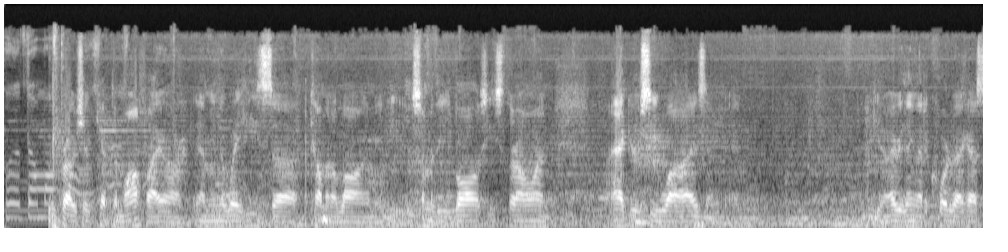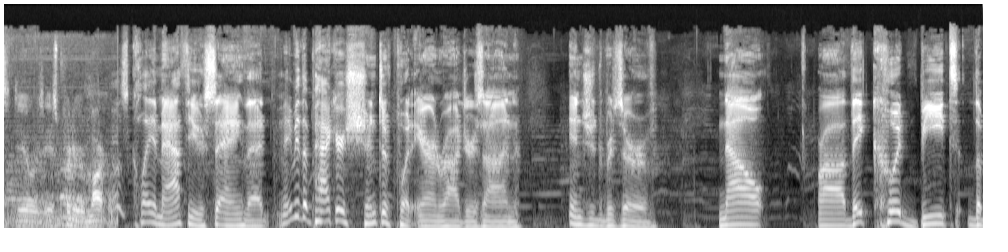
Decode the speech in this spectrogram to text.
We probably should have kept him off IR. I mean, the way he's uh, coming along. I mean, he, some of these balls he's throwing, accuracy-wise, and, and you know everything that a quarterback has to do is, is pretty remarkable. That was Clay Matthews saying that maybe the Packers shouldn't have put Aaron Rodgers on injured reserve. Now, uh, they could beat the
